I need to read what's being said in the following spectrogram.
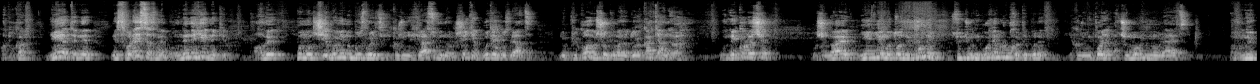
А то каже, ні, ти не, не сварися з ним, бо вони негідники. Але помовчи, бо він обузлиться. Я кажу, ніхера собі нарушитель буде обузлятися. Ну прикол, що до мене дурака тягнете? Вони, коротше, починають, ні, ні, ми то не будемо, суддю не будемо рухати, будемо. Я кажу, не поняв, а чому відмовляється? А вони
